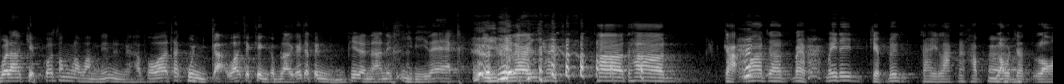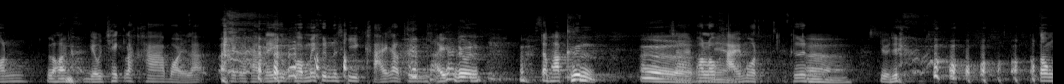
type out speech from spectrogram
เวลาเก็บก็ต้องระวังนิดนึงนะครับ เพราะว่าถ้าคุณกะว่าจะเก่งกำไรก็จะเป็นเหมือนพี่นาใน EP แรก ๆ EP แรกใช่ ถ้าถ้า กะว่าจะแบบไม่ได้เก็บด้วยใจรักนะครับ อ่า เราจะร้อนร้อนเดี๋ยวเช็คราคาบ่อยละเช็คราคาในพอไม่ขึ้นนาทีขายขาดทุนขายขาดทุนสักพักขึ้นเออใช่พอเรานี่ขายหมดขึ้น เอออยู่ที่ ต้อง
